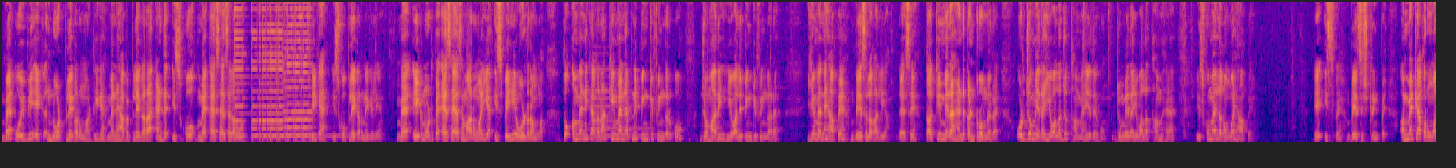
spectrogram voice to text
मैं कोई भी एक नोट प्ले करूँगा, ठीक है? मैंने यहाँ पे प्ले करा एंड इसको मैं ऐसे ऐसे करूँगा। ठीक है? इसको प्ले करने के लिए। मैं एक नोट पे ऐसे ऐसे मारूँगा या इस पे ही होल्ड रहूँगा। तो अब मैंने क्या करा कि मैंने अपनी पिंकी फिंगर को, जो हमारी ये वाली पिंकी फिंगर है, ये मैंने यहाँ पे बेस लगा लिया ऐसे, ताकि मेरा हैंड कंट्रोल में रहे। और जो मेरा ये वाला जो थम है, ये देखो, जो मेरा ये वाला थम है, इसको मैं लगाऊँगा यहाँ पे। ये इस पे बेस स्ट्रिंग पे। अब मैं क्या करूँगा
